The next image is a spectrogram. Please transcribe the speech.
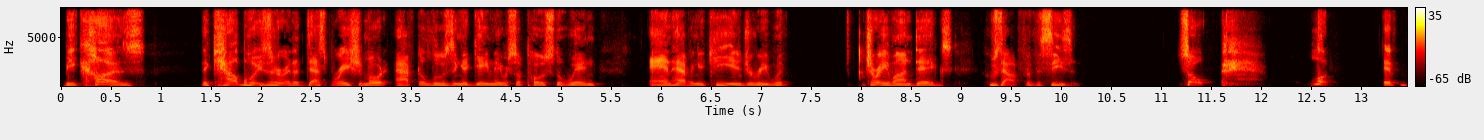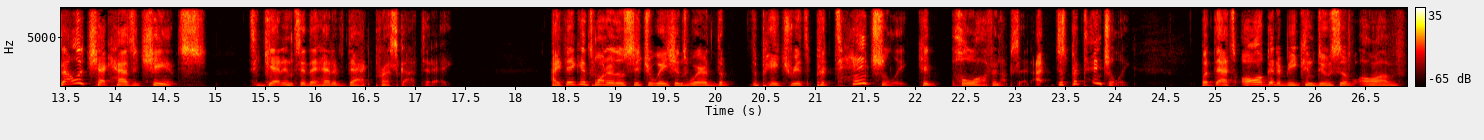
because the Cowboys are in a desperation mode after losing a game they were supposed to win and having a key injury with Trevon Diggs, who's out for the season. So, look, if Belichick has a chance to get into the head of Dak Prescott today, I think it's one of those situations where the, the Patriots potentially could pull off an upset, just potentially. But that's all going to be conducive of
